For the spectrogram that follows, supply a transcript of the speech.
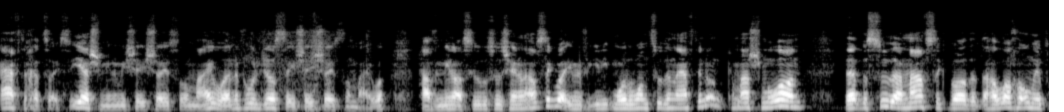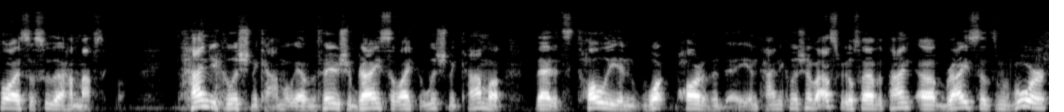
after Chatzos. Yes, Mina Lamaila. And if it would just say Shay Shoyis Lamaila, have Mina Asil Basuda Shein Mafsik. But even if you eat more than one suda in the afternoon, Kamash Malon, that that the halacha only applies to Suda Hamafsik. Tanya Kalishnikama, we have a very Shabraisa like the Lishnikama that it's totally in what part of the day, and Tanya Kalishna we also have a Tanya uh, Braisa that's Mavur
